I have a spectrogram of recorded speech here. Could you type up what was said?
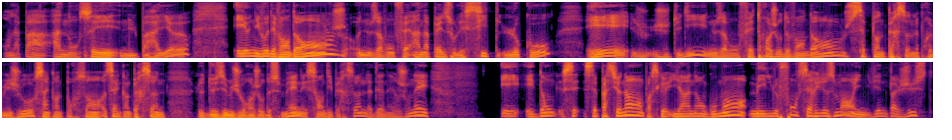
on n'a pas annoncé nulle part ailleurs. Et au niveau des vendanges, nous avons fait un appel sur les sites locaux. Et je, te dis, nous avons fait trois jours de vendanges, 70 personnes le premier jour, 50%, 50 personnes le deuxième jour, un jour de semaine, et 110 personnes la dernière journée. Et, et donc, c'est passionnant parce qu'il y a un engouement, mais ils le font sérieusement. Ils ne viennent pas juste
